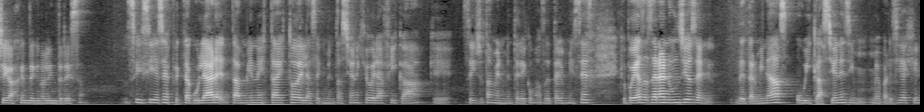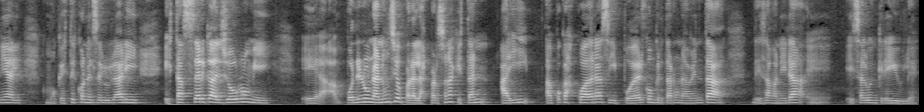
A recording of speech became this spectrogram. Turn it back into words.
llega gente que no le interesa. Sí, sí, es espectacular. También está esto de la segmentación geográfica, que sí, yo también me enteré como hace tres meses, que podías hacer anuncios en determinadas ubicaciones y me parecía genial, como que estés con el celular y estás cerca del showroom y eh, poner un anuncio para las personas que están ahí a pocas cuadras y poder concretar una venta de esa manera eh, es algo increíble,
